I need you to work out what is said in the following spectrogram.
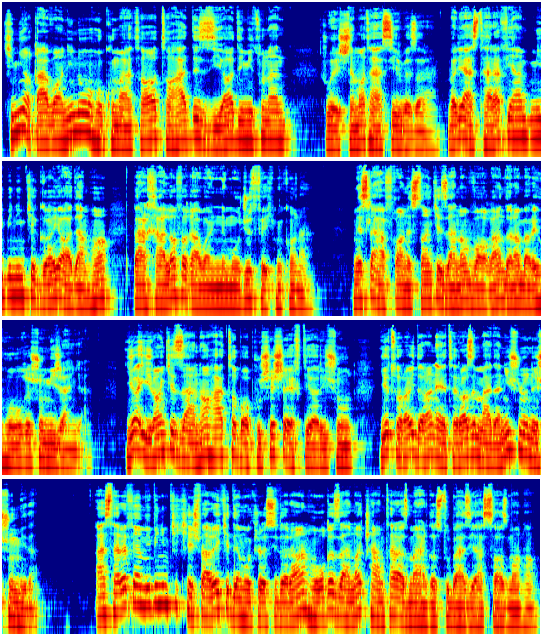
کیمیا قوانین و حکومت ها تا حد زیادی می‌تونن رو اجتماع تاثیر بذارن. ولی از طرفی هم می‌بینیم که گاهی آدم ها برخلاف قوانین موجود فکر می‌کنن. مثل افغانستان که زنان واقعا دارن برای حقوقشون میجنگن. یا ایران که زنها حتی با پوشش اختیاریشون یه طورایی دارن اعتراض مدنیشون رو نشون میدن. از طرفی هم می‌بینیم که کشورهایی که دموکراسی دارن حقوق زنها کمتر از مرداست تو بعضی از سازمان ها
